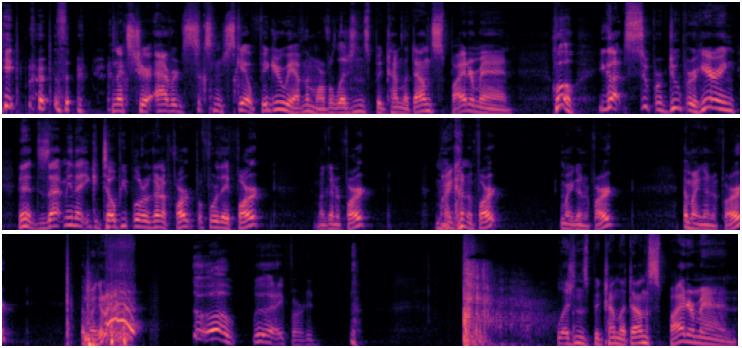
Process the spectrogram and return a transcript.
Next to your average six-inch scale figure, we have the Marvel Legends Big Time Letdown Spider-Man. Whoa, you got super duper hearing. Eh, Does that mean that you can tell people are gonna fart before they fart? Am I gonna fart? Am I gonna fart? Am I gonna fart? Am I gonna fart? Am I gonna? Ah! Oh, I farted. Legends Big Time Letdown Spider Man.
